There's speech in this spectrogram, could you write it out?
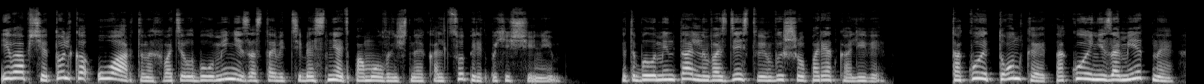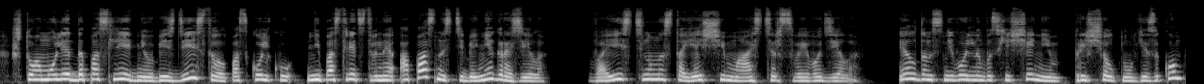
И вообще, только у Артона хватило бы умения заставить тебя снять помолвочное кольцо перед похищением. Это было ментальным воздействием высшего порядка, Оливия. Такое тонкое, такое незаметное, что амулет до последнего бездействовал, поскольку непосредственная опасность тебе не грозила. Воистину настоящий мастер своего дела. Элдон с невольным восхищением прищелкнул языком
